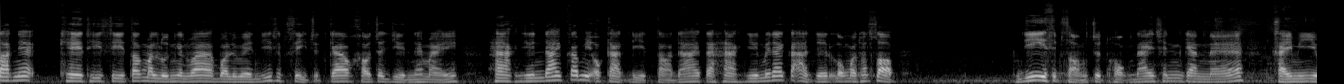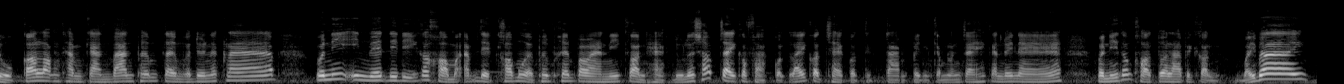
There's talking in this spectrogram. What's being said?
ตอนเนี้ย KTC ต้องมาลุ้นกันว่าบริเวณ 24.9 เขาจะยืนได้ไหม หากยืนได้ก็มีโอกาสดีดต่อได้ แต่หากยืนไม่ได้ก็อาจจะลงมาทดสอบ 22.6 ได้เช่นกันนะ ใครมีอยู่ก็ลองทำการบ้านเพิ่มเติมกันดูนะครับ วันนี้ Invest ดีๆ ก็ขอมาอัปเดตข้อมูลเพื่อนๆประมาณนี้ก่อนหากดูแล้วชอบใจก็ฝากกดไลค์ กดแชร์ กดติดตามเป็นกำลังใจให้กันด้วยนะ วันนี้ต้องขอตัวลาไปก่อน บ๊ายบาย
